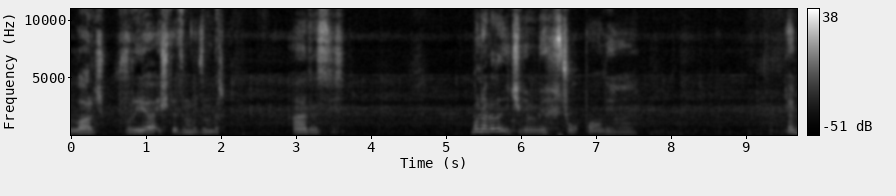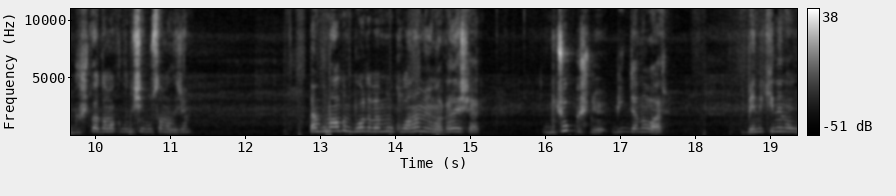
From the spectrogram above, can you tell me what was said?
Large fırıya işte zımbır zımbır. Anladınız siz. Bu ne kadar 2500 çok pahalı ya. Ya güçlü adam akıllı bir şey bulsam alacağım. Ben bunu aldım. Bu arada ben bunu kullanamıyorum arkadaşlar. Bu çok güçlü. Bin canı var. Benimkinin o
